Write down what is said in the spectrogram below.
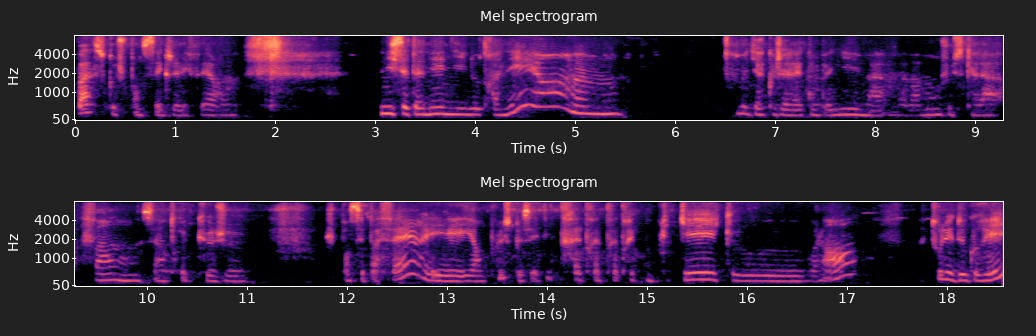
pas ce que je pensais que j'allais faire, euh, ni cette année, ni une autre année. Hein. Euh, me dire que j'allais accompagner ma, maman jusqu'à la fin, hein, c'est un truc que je je pensais pas faire et, en plus que ça a été très très très très compliqué, que voilà, à tous les degrés,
